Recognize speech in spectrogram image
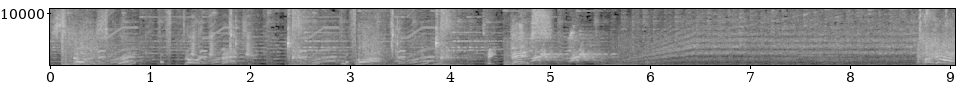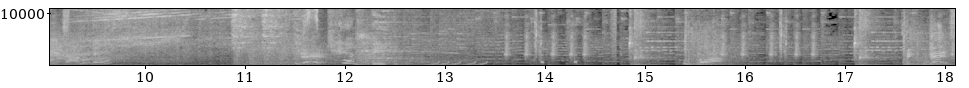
Star Strike. Dark Magic. Ha! Take this! Sorry about this. There. This can't be. Ha! Take this!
